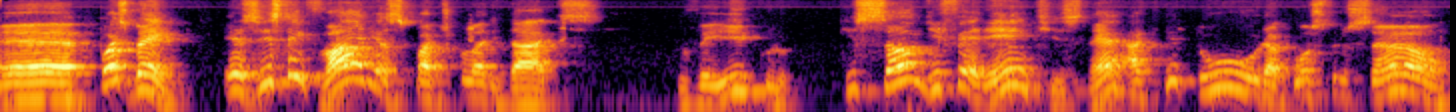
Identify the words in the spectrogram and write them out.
É, pois bem, existem várias particularidades do veículo que são diferentes, né? Arquitetura, construção,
